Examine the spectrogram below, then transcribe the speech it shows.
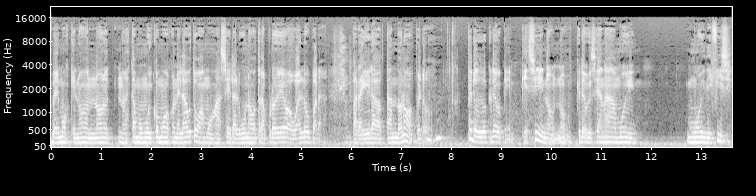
vemos que no, no, no estamos muy cómodos con el auto, vamos a hacer alguna otra prueba o algo para, para ir adaptándonos, pero, pero yo creo que, que sí, no, no creo que sea nada muy muy difícil.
